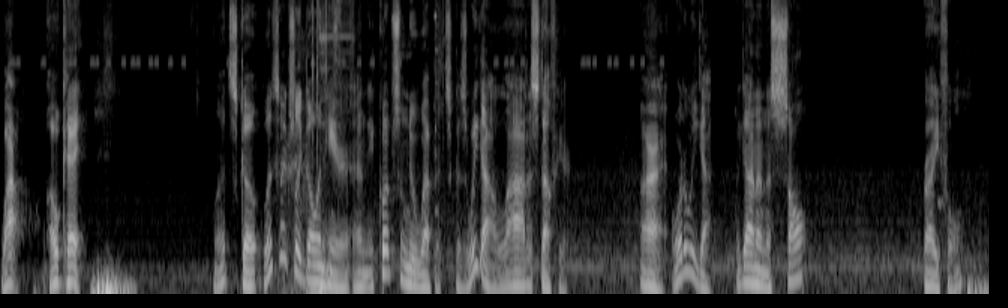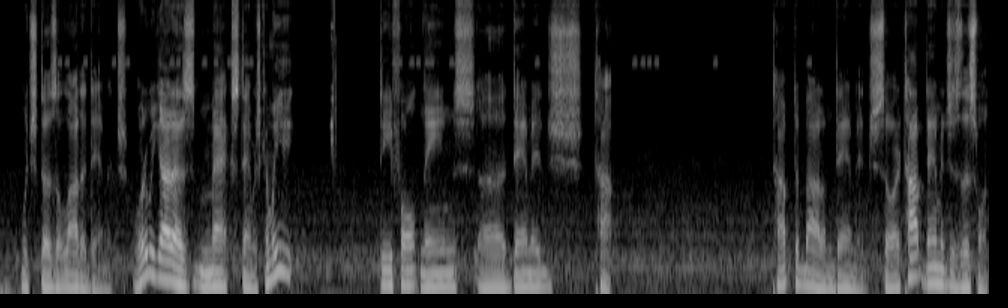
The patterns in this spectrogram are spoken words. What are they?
Wow. Okay. Let's go. Let's actually go in here and equip some new weapons because we got a lot of stuff here. All right. What do we got? We got an assault rifle, which does a lot of damage. What do we got as max damage? Can we default names, uh, damage, top. Top to bottom damage. So our top damage is this one,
